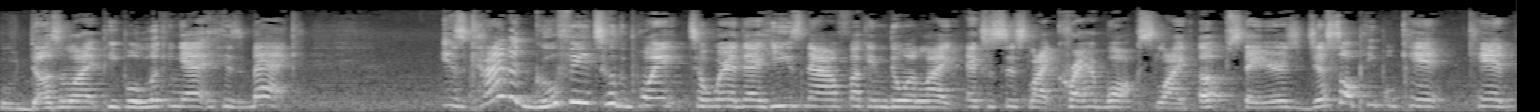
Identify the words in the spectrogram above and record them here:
who doesn't like people looking at his back, is kind of goofy to the point to where that he's now fucking doing like exorcist like crab walks like upstairs just so people can't can't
